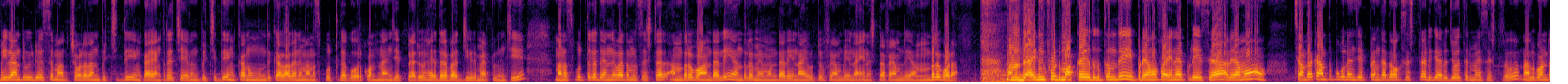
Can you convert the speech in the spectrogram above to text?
మీలాంటి వీడియోసే మాకు చూడాలనిపించింది ఇంకా ఎంకరేజ్ చేయాలనిపించింది ఇంకా నువ్వు ముందుకెళ్ళాలని మనస్ఫూర్తిగా కోరుకుంటున్నా అని చెప్పారు హైదరాబాద్ జీడిమెట్ల నుంచి. మనస్ఫూర్తిగా ధన్యవాదములు సిస్టర్. అందరూ బాగుండాలి అందులో మేము ఉండాలి. నా యూట్యూబ్ ఫ్యామిలీ నా ఇన్స్టా ఫ్యామిలీ అందరూ కూడా. మన డ్రాగన్ ఫ్రూట్ మొక్క ఎదుగుతుంది. ఇప్పుడేమో పైనాపిల్ వేసా అవేమో చంద్రకాంత పువ్వులు అని చెప్పాను కదా ఒక సిస్టర్ అడిగారు జ్యోతిర్మయ సిస్టర్ నల్గొండ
